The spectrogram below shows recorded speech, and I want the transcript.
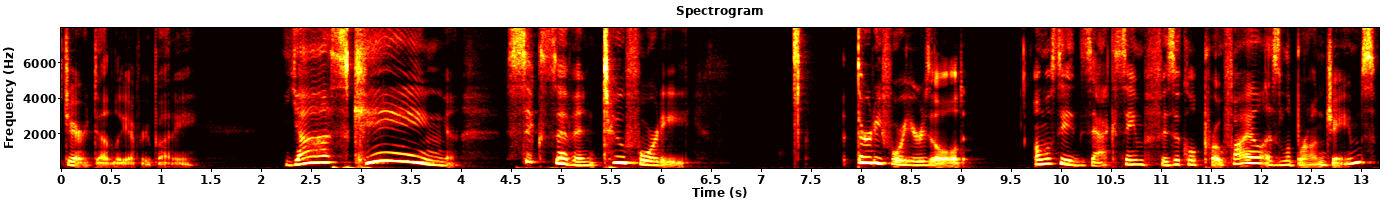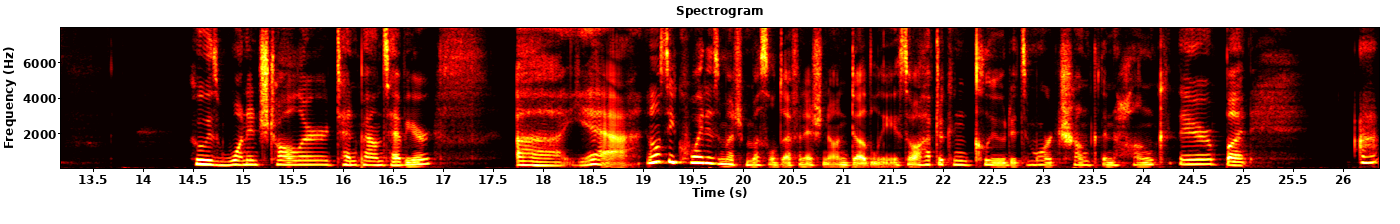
Jared Dudley, everybody. Yas King! 6'7, 240, 34 years old, almost the exact same physical profile as LeBron James, who is one inch taller, 10 pounds heavier. Uh, yeah, I don't see quite as much muscle definition on Dudley, so I'll have to conclude it's more chunk than hunk there, but I,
